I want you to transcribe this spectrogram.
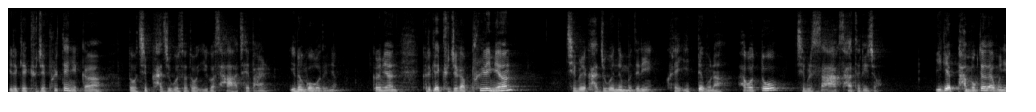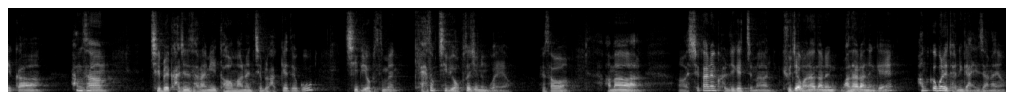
이렇게 규제 풀 테니까 너 집 가지고 있어도 이거 사 제발. 이런 거거든요. 그러면 그렇게 규제가 풀리면 집을 가지고 있는 분들이 그래 이때구나 하고 또 집을 싹 사들이죠. 이게 반복되다 보니까 항상 집을 가진 사람이 더 많은 집을 갖게 되고 집이 없으면 계속 집이 없어지는 거예요. 그래서 아마 어, 시간은 걸리겠지만 규제 완화라는, 완화라는 게 한꺼번에 되는 게 아니잖아요.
